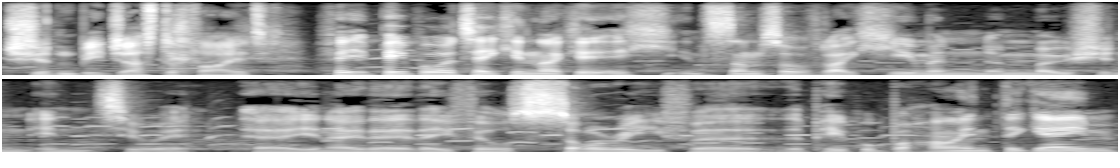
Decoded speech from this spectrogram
shouldn't be justified. People are taking like a, a some sort of like human emotion into it. Uh, you know, they they feel sorry for the people behind the game,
